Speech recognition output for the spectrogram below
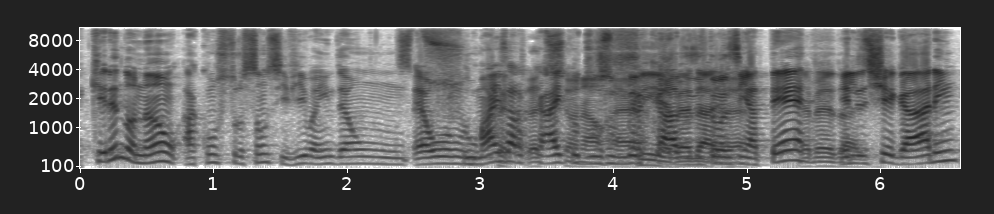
querendo ou não, a construção civil ainda é um é o mais arcaico dos é. mercados. Sim, é então, assim, até é eles chegarem.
